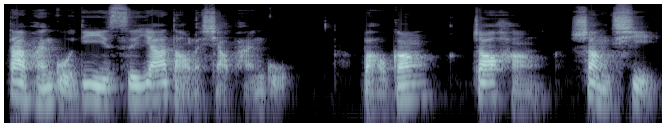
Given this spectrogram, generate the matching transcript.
大盘股第一次压倒了小盘股，宝钢、招行、上汽、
